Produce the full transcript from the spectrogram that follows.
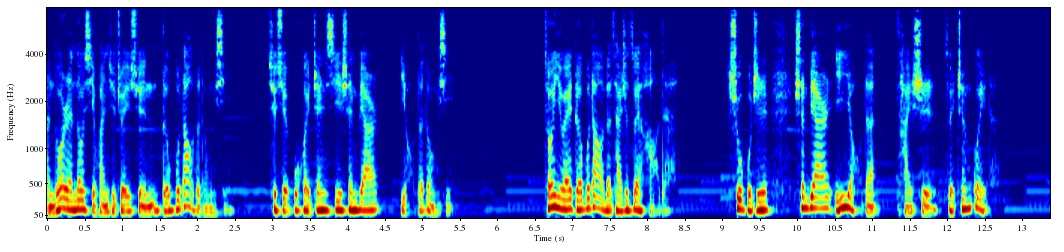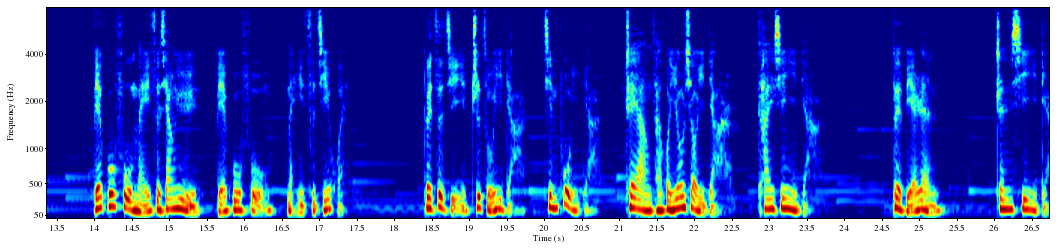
很多人都喜欢去追寻得不到的东西，却学不会珍惜身边有的东西。总以为得不到的才是最好的，殊不知身边已有的才是最珍贵的。别辜负每一次相遇，别辜负每一次机会。对自己知足一点进步一点这样才会优秀一点开心一点对别人珍惜一点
